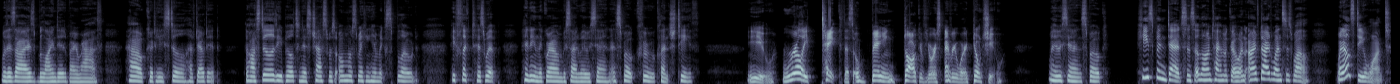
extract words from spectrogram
With his eyes blinded by wrath, how could he still have doubted? The hostility built in his chest was almost making him explode. He flicked his whip, hitting the ground beside Wei Wuxian, and spoke through clenched teeth. You really take this obeying dog of yours everywhere, don't you? Wei Wuxian spoke. He's been dead since a long time ago, and I've died once as well. What else do you want?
